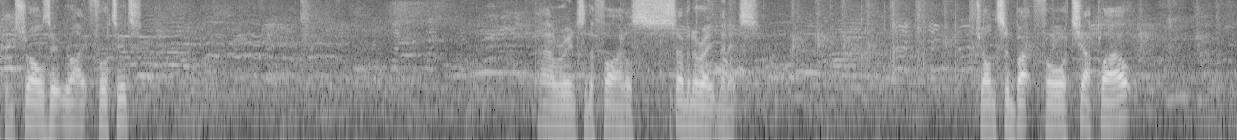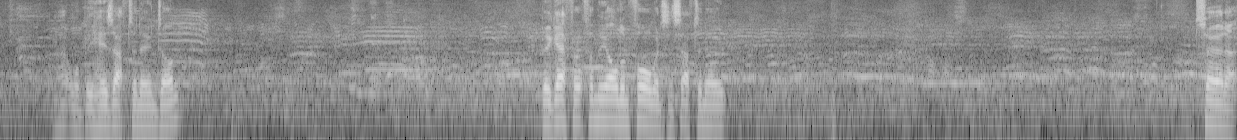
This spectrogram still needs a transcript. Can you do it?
controls it right-footed. Now we're into the final seven or eight minutes. Johnson back for Chaplow. That will be his afternoon done. Big effort from the Oldham forwards this afternoon. Turner.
